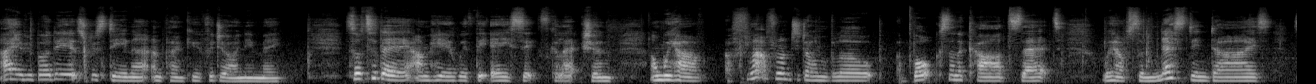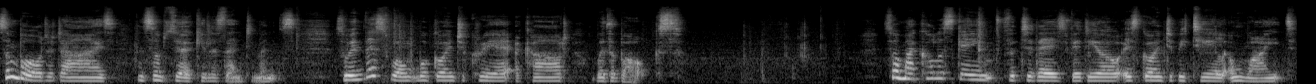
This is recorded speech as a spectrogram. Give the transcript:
Hi everybody, it's Christina and thank you for joining me. So today I'm here with the A6 collection and we have a flat fronted envelope, a box and a card set. We have some nesting dies, some border dies and some circular sentiments. So in this one we're going to create a card with a box. So my colour scheme for today's video is going to be teal and white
